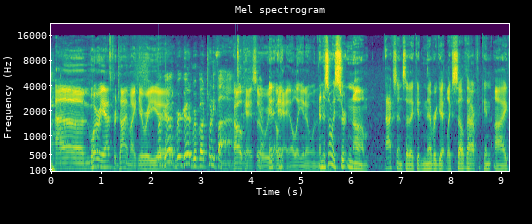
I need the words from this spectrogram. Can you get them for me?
um, where are we at for time, Mike? Here we. Uh, We're good. We're good. We're about 25. Okay, so Yeah. we, And- and- okay, I'll let you know when. And there's always certain um, accents that I could never get, like South African. I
